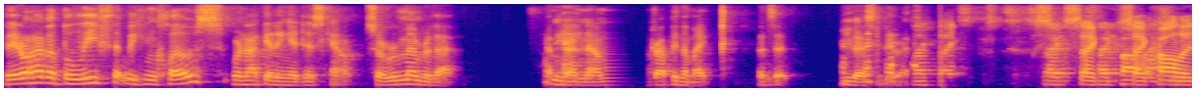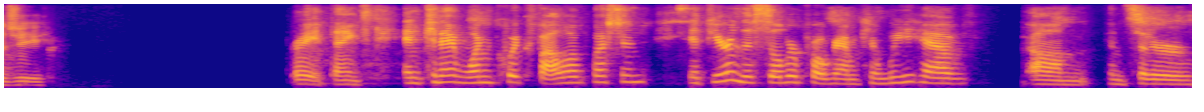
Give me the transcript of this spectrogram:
they don't have a belief that we can close, we're not getting a discount. So remember that. I'm done now. I'm dropping the mic. That's it. You guys can do it. Psych- psych- psychology. Great, thanks. And can I have one quick follow-up question? If you're in the silver program, can we have, um, consider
